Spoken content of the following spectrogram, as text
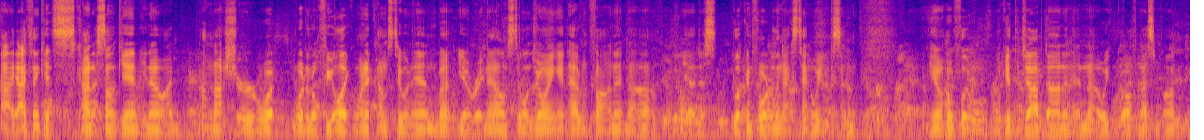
I, I, think it's kind of sunk in. You know, I, I'm not sure what, what it'll feel like when it comes to an end, but you know, right now I'm still enjoying it, having fun, and uh, yeah, just looking forward to the next 10 weeks, and you know, hopefully we'll, we'll get the job done, and then uh, we can go off and have some fun.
